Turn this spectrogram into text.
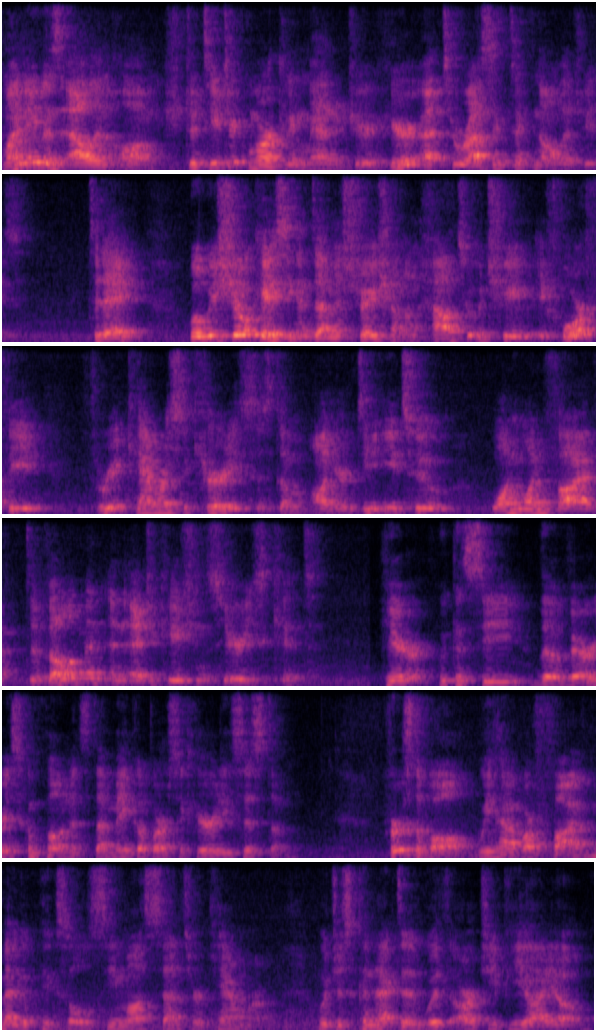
my name is Alan Hong, Strategic Marketing Manager here at Terasic Technologies. Today, we'll be showcasing a demonstration on how to achieve a 4-feed, 3-camera security system on your DE2 115 Development and Education Series kit. Here, we can see the various components that make up our security system. First of all, we have our 5 megapixel CMOS sensor camera, which is connected with our GPIO.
